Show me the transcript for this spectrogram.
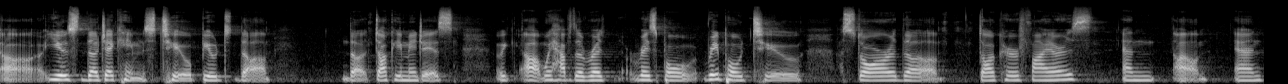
uh, use the Jenkins to build the the Docker images. We, uh, we have the re- repo, repo to store the Docker files, and um, and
